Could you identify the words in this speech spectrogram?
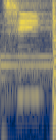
七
